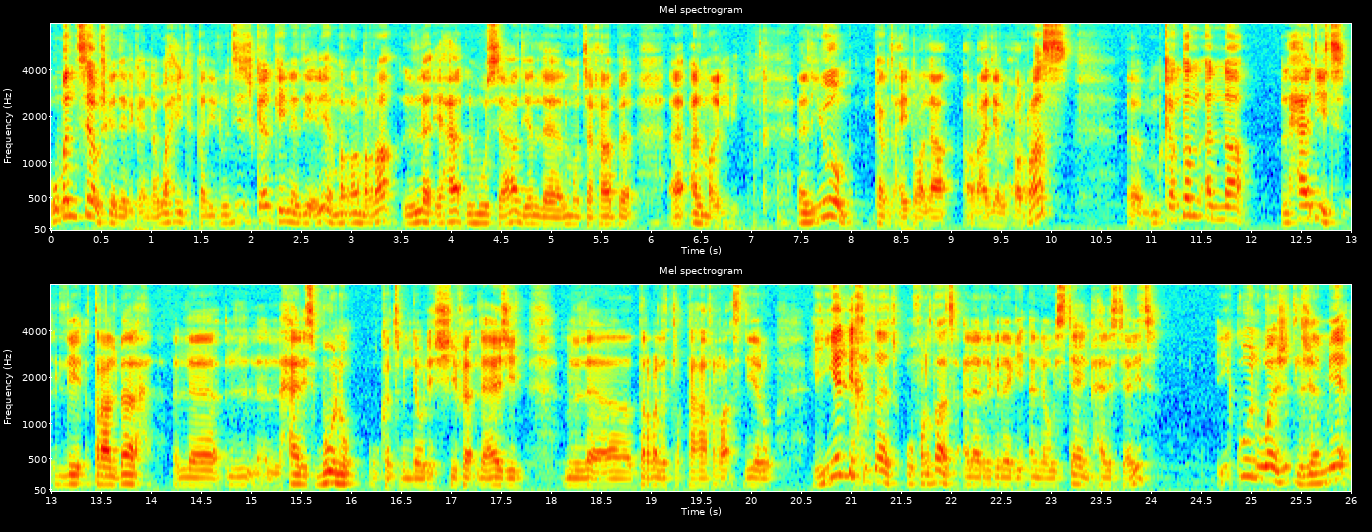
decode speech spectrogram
وما نساوش كذلك أن وحيد قليل الزيج كان كينادي عليه مرة مرة اللائحة المساعد ديال المنتخب آه، المغربي. اليوم كنتعيطوا على أربعة ديال الحراس. آه، كنظن أن الحديث اللي طرا البارح الحارس بونو وكنتمناو ليه الشفاء العاجل من الضربة اللي تلقاها في الرأس ديالو هي اللي خلات وفرضات على الركراكي أنه يستعين بحارس ثالث. يكون واجد لجميع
